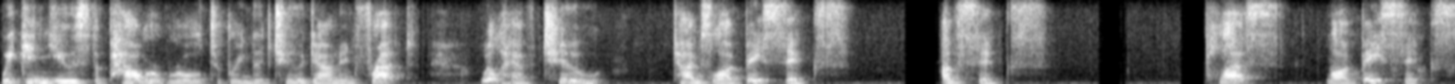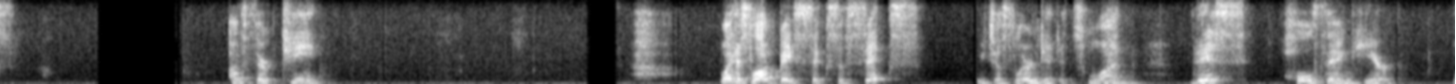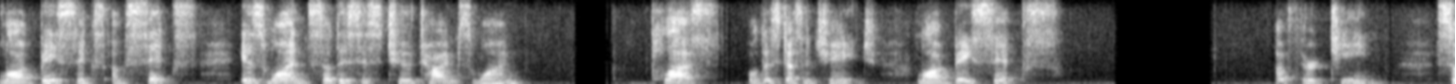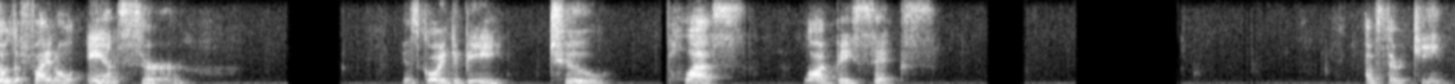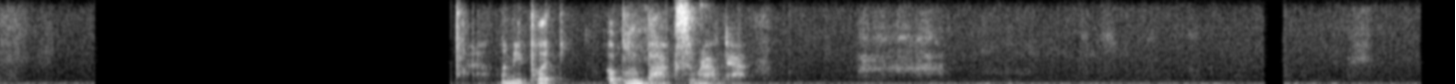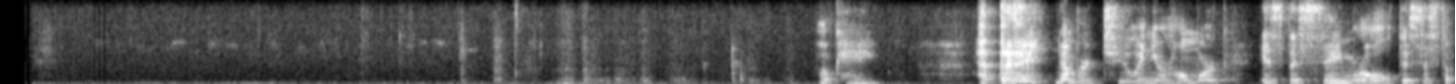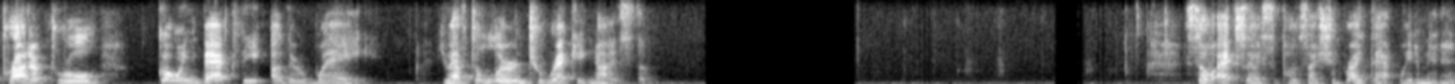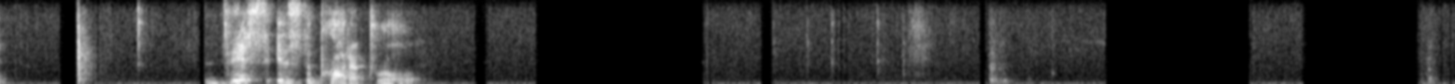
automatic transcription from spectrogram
We can use the power rule to bring the 2 down in front. We'll have 2 times log base 6 of 6 plus log base 6 of 13. What is log base 6 of 6? We just learned it, it's 1. This whole thing here, log base 6 of 6, is 1. So this is 2 times 1 plus, well, this doesn't change, log base 6 of 13. So the final answer is going to be 2 plus log base 6 of 13. Let me put a blue box around that. Okay. Number two in your homework is the same rule. This is the product rule going back the other way. You have to learn to recognize them. So actually, I suppose I should write that. Wait a minute. This is the product rule.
